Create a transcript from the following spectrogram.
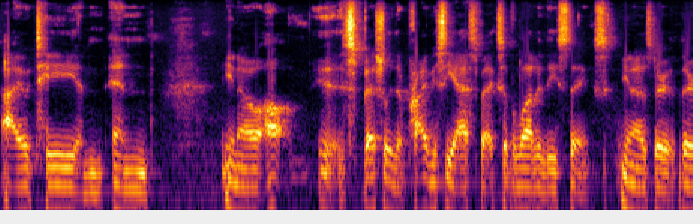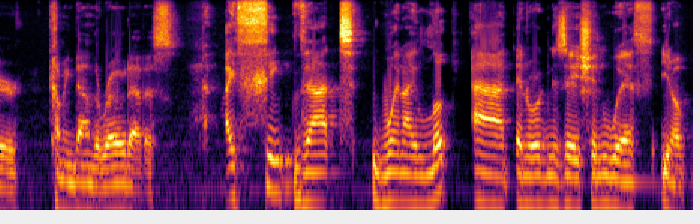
IoT and, and you know, all, especially the privacy aspects of a lot of these things, you know, as they're, they're coming down the road at us. I think that when I look at an organization with, you know,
